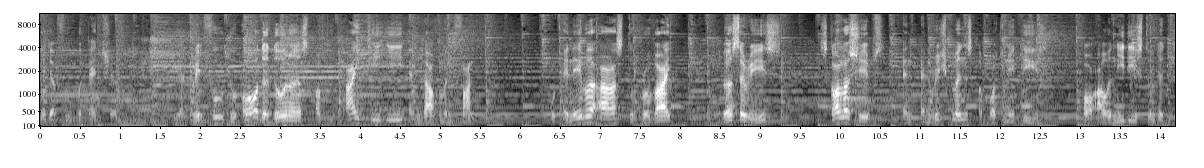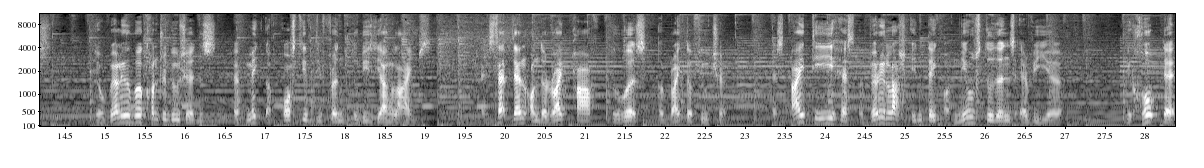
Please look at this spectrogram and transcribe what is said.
to their full potential. We are grateful to all the donors of the ITE Endowment Fund who enable us to provide bursaries, scholarships, and enrichment opportunities for our needy students. Your valuable contributions have made a positive difference to these young lives and set them on the right path towards a brighter future. As ITE has a very large intake of new students every year, we hope that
